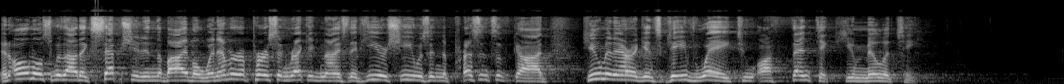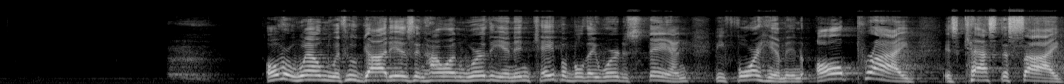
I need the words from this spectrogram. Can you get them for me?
And almost without exception in the Bible, whenever a person recognized that he or she was in the presence of God, human arrogance gave way to authentic humility. Overwhelmed with who God is and how unworthy and incapable they were to stand before Him, and all pride is cast aside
